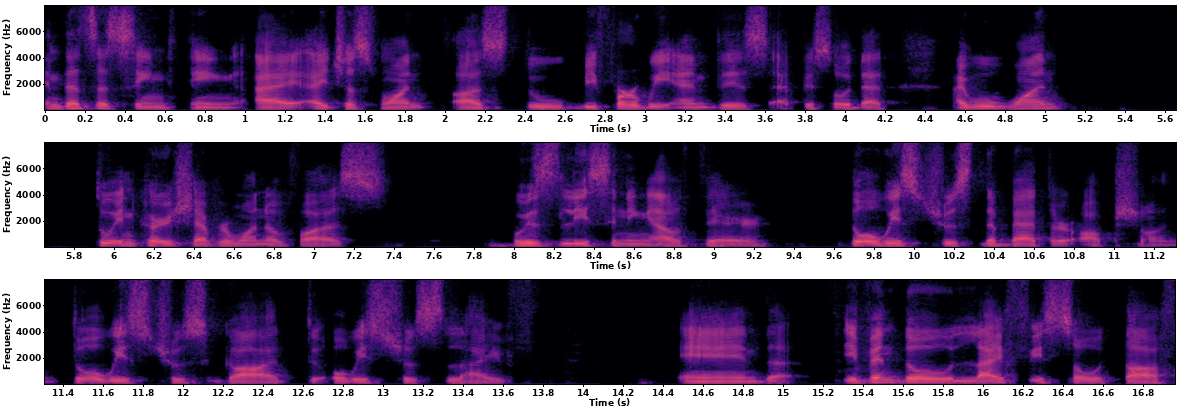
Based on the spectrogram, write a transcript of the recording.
And that's the same thing. I, I just want us to, before we end this episode, that I will want to encourage every one of us who is listening out there to always choose the better option, to always choose God, to always choose life. And even though life is so tough,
